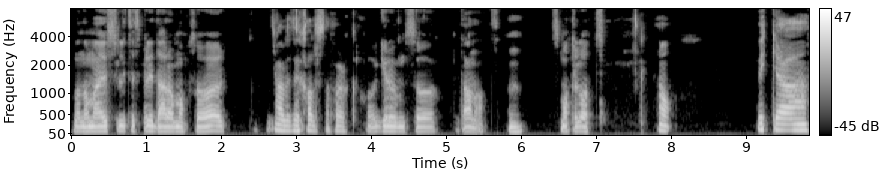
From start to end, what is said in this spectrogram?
men de är ju lite spridda de också. Ja, lite Karlstad-folk. Och Grums och lite annat. Mm. Smått och gott. Ja. Vilka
